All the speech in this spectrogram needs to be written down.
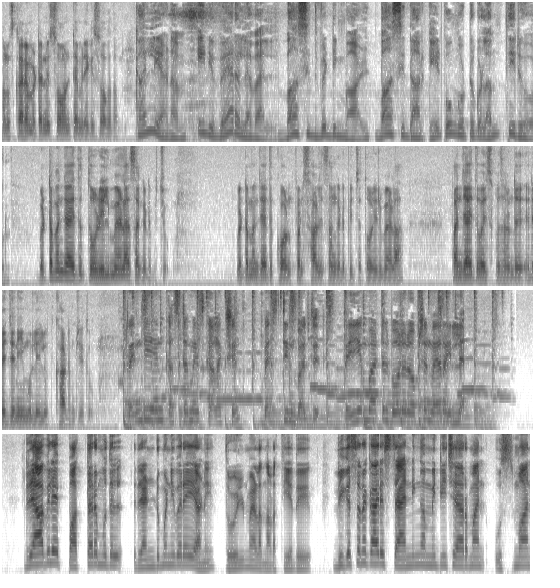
നമസ്കാരം വെട്ടന്യൂസ് ഓൺ ടൈമിലേക്ക് സ്വാഗതം. കല്യാണം ഇനി വേറെ level. Basid wedding mall Basid arcade Poongottukulam Tirur. വെട്ടപഞ്ചായത്ത് തൊഴിൽമേള സംഘടിപ്പിച്ചു. വെട്ടപഞ്ചായത്ത് കോൺഫറൻസ് ഹാളിൽ സംഘടിപ്പിച്ച തൊഴിൽമേള പഞ്ചായത്ത് വൈസ് പ്രസിഡന്റ് രജനി മുല്ലയിൽ ഉദ്ഘാടനം ചെയ്തു. Trendy and customise collection best in budget തെയ്യം പാട്ടിൽ പോലൊരു ഓപ്ഷൻ വേറെ ഇല്ല. രാവിലെ പത്തര മുതൽ രണ്ടു മണിവരെയാണ് തൊഴിൽമേള നടത്തിയത്. വികസനകാര്യ സ്റ്റാൻഡിംഗ് കമ്മിറ്റി ചെയർമാൻ ഉസ്മാൻ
